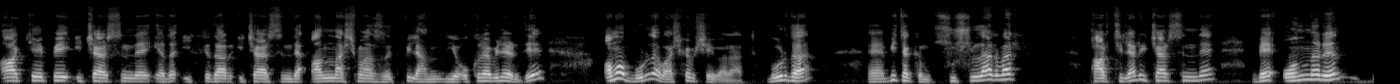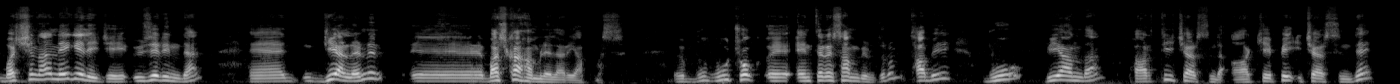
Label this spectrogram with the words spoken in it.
AKP içerisinde ya da iktidar içerisinde anlaşmazlık falan diye okunabilirdi. Ama burada başka bir şey var artık. Burada e, bir takım suçlular var partiler içerisinde ve onların başına ne geleceği üzerinden e, diğerlerinin e, başka hamleler yapması. E, bu, bu çok e, enteresan bir durum. Tabii bu bir yandan parti içerisinde, AKP içerisinde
